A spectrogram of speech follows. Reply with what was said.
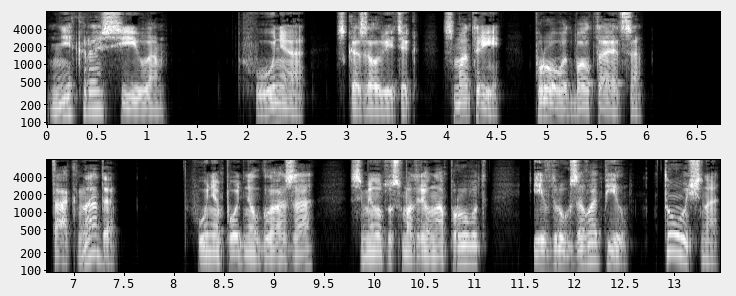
Некрасиво. «Фуня», — сказал Витик, — «смотри, провод болтается». «Так надо?» Фуня поднял глаза, с минуту смотрел на провод и вдруг завопил. «Точно!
